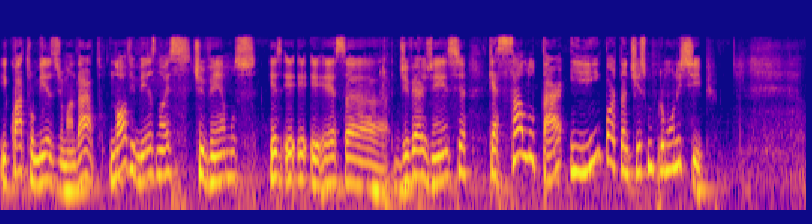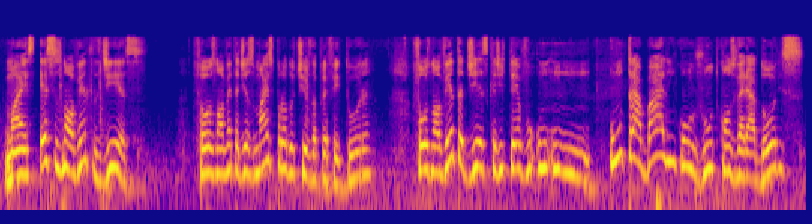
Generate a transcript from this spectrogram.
e quatro meses de mandato, nove meses nós tivemos essa divergência que é salutar e importantíssimo para o município. Mas esses 90 dias foram os 90 dias mais produtivos da prefeitura. Foram os 90 dias que a gente teve um, um, um trabalho em conjunto com os vereadores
